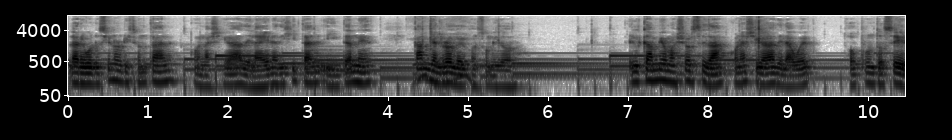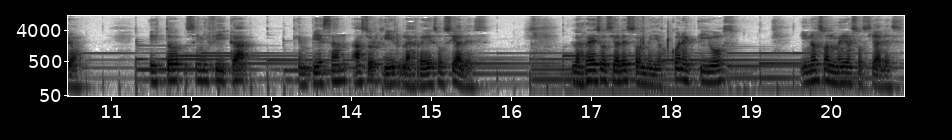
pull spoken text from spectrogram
La revolución horizontal, con la llegada de la era digital e Internet, cambia el rol del consumidor. El cambio mayor se da con la llegada de la web 2.0. Esto significa que empiezan a surgir las redes sociales. Las redes sociales son medios conectivos y no son medios sociales.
